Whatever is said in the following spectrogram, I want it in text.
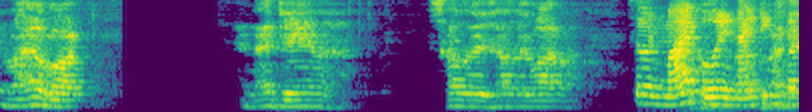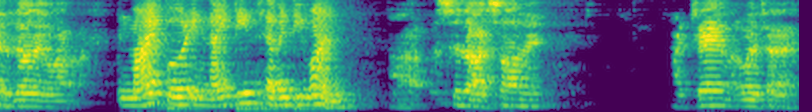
In my book, in 1971, So in Mayapur in 1970, 1971, in Mayapur in 1971, uh, Sridhar Swami, I came with a,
